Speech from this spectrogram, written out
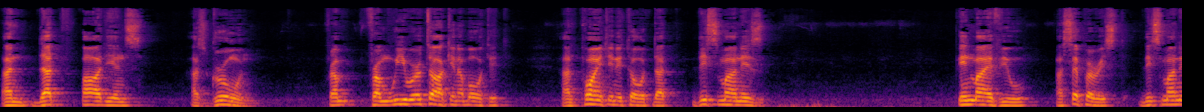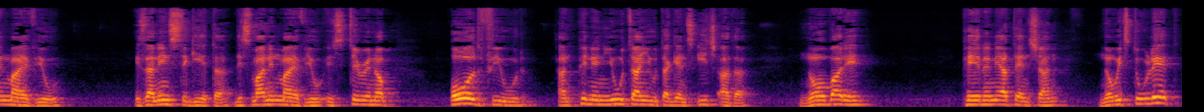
And that audience has grown from, from we were talking about it and pointing it out that this man is, in my view, a separatist. This man, in my view, is an instigator. This man, in my view, is stirring up old feud and pinning youth and youth against each other. Nobody paid any attention. No, it's too late.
